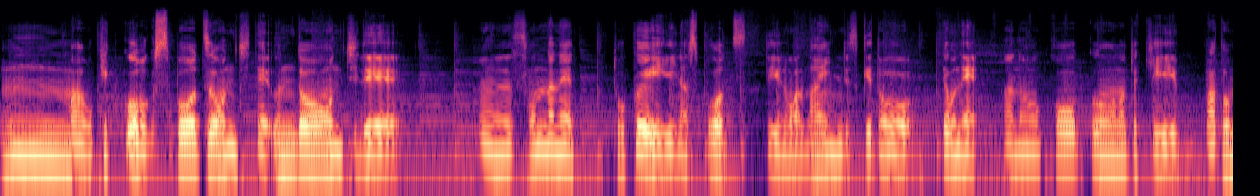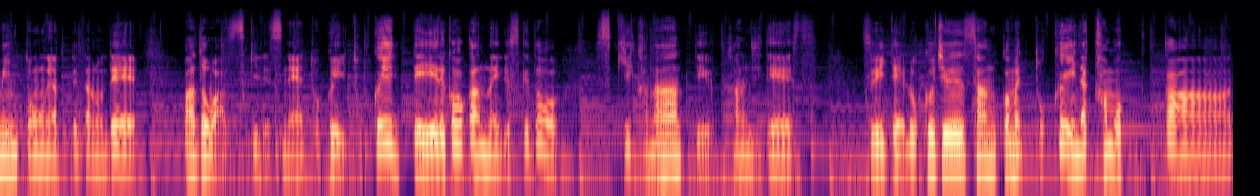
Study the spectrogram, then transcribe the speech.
うーん、まあ結構僕スポーツ音痴で、運動音痴で、うん、そんなね、得意なスポーツっていうのはないんですけど、でもね、あの、高校の時、バドミントンをやってたので、バドは好きですね。得意。得意って言えるか分かんないですけど、好きかなっていう感じです。続いて63個目、得意な科目か。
